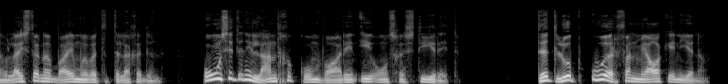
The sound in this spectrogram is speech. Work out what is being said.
Nou luister nou baie mooi wat het hulle gedoen. Ons het in die land gekom waarheen U ons gestuur het. Dit loop oor van melk en honing.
